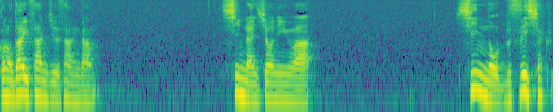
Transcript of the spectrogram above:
この第33願。親鸞上人は真の仏弟子釈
